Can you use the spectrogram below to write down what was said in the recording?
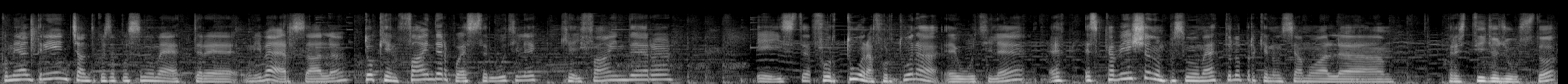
Come altri enchant, cosa possiamo mettere? Universal. Token Finder può essere utile. Keyfinder. Haste. Fortuna, fortuna è utile. Excavation non possiamo metterlo perché non siamo al prestigio giusto.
